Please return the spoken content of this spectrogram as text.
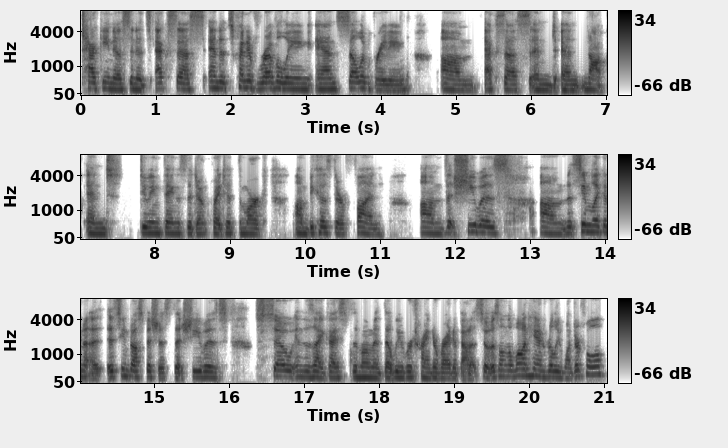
tackiness and its excess and its kind of reveling and celebrating um, excess and and not and doing things that don't quite hit the mark um, because they're fun um, that she was um, that seemed like an uh, it seemed auspicious that she was so in the zeitgeist at the moment that we were trying to write about it. So it was on the one hand really wonderful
